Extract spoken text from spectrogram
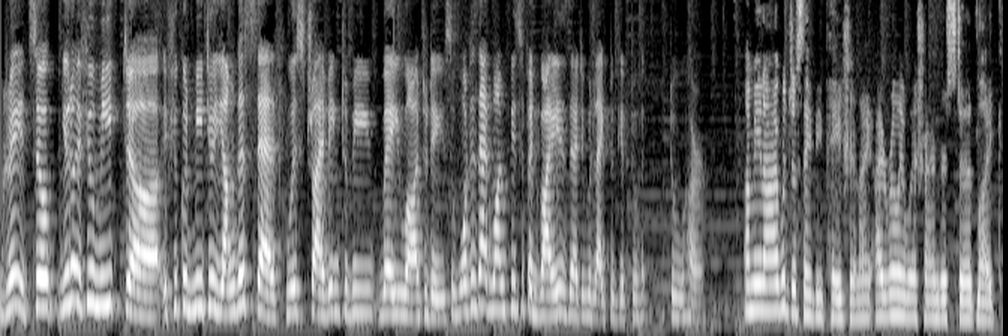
Great. So, you know, if you meet, uh, if you could meet your younger self who is striving to be where you are today, so what is that one piece of advice that you would like to give to to her? I mean, I would just say be patient. I, I really wish I understood like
